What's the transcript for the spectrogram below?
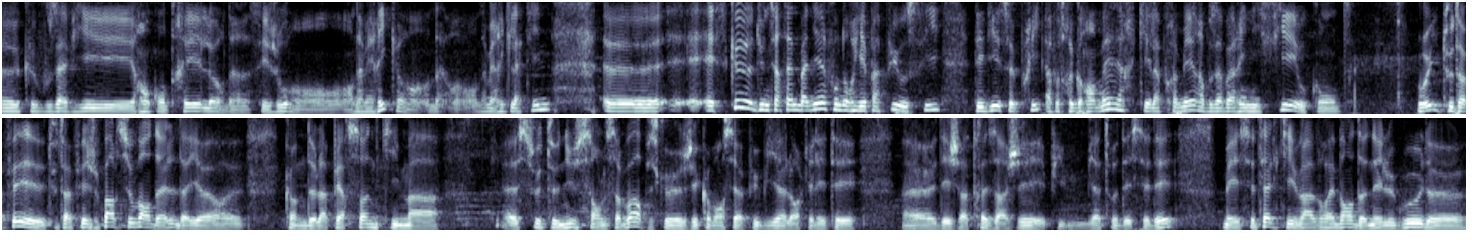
euh, que vous aviez rencontrée lors d'un séjour en, Amérique, en, en, Amérique latine. Est-ce que d'une certaine manière, vous n'auriez pas pu aussi dédier ce prix à votre grand-mère, qui est la première à vous avoir initié au conte? Oui, tout à fait, tout à fait. Je parle souvent d'elle d'ailleurs, euh, comme de la personne qui m'a euh, soutenu sans le savoir, puisque j'ai commencé à publier alors qu'elle était euh, déjà très âgée et puis bientôt décédée. Mais c'est elle qui m'a vraiment donné le goût de,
